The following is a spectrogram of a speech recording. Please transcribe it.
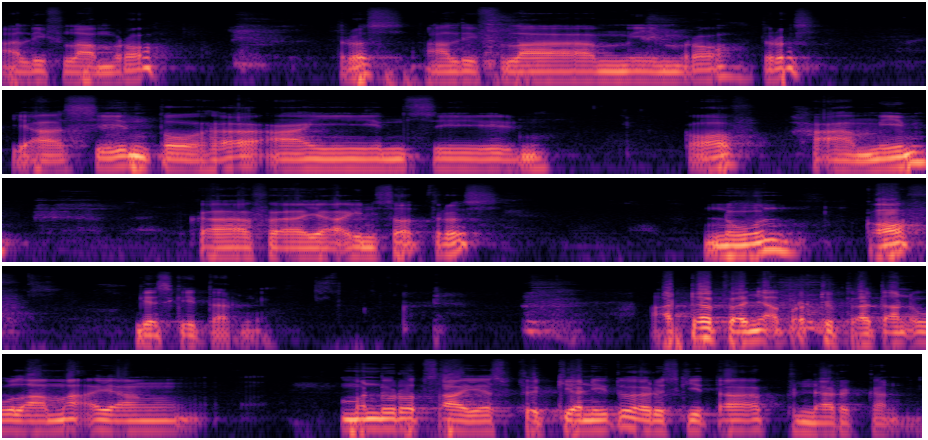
Alif lam roh Terus alif lam mim roh, terus yasin toha ain sin kof hamim kaf ya insot terus nun kof ya sekitar nih. Ada banyak perdebatan ulama yang menurut saya sebagian itu harus kita benarkan.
